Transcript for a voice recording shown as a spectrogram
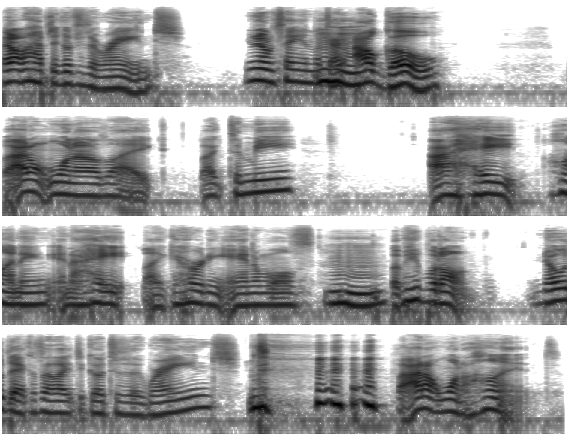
but I don't have to go to the range. You know what I'm saying? Like Mhm. I, I'll go, but I don't want to like like to me. I hate hunting and I hate like hurting animals, Mm-hmm. but people don't know that because I like to go to the range, but I don't want to hunt.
